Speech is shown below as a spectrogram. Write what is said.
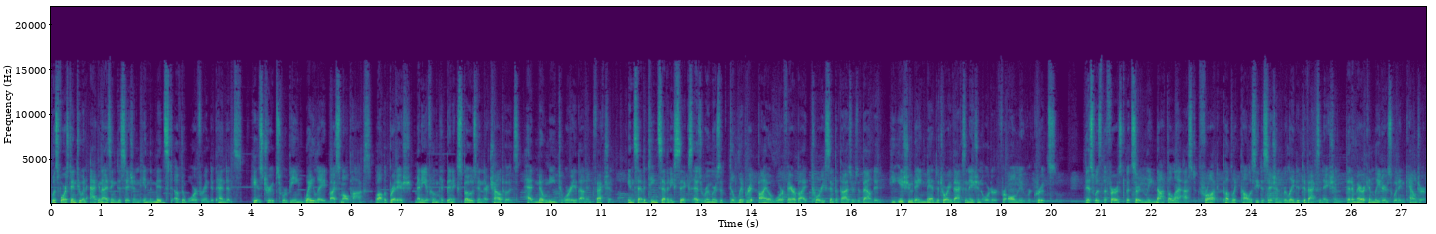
was forced into an agonizing decision in the midst of the War for Independence. His troops were being waylaid by smallpox, while the British, many of whom had been exposed in their childhoods, had no need to worry about infection. In 1776, as rumors of deliberate biowarfare by Tory sympathizers abounded, he issued a mandatory vaccination order for all new recruits. This was the first, but certainly not the last, fraught public policy decision related to vaccination that American leaders would encounter.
